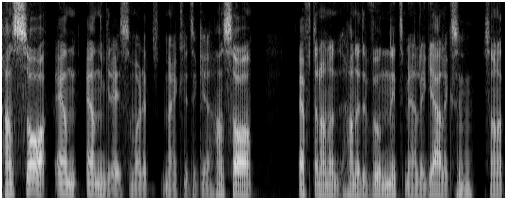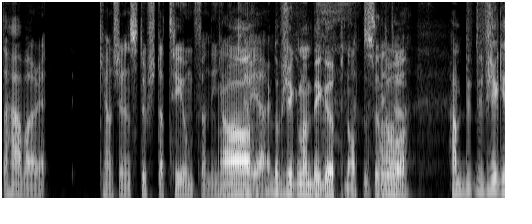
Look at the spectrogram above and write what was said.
Han sa en, en grej som var rätt märklig tycker jag. Han sa, efter han hade, han hade vunnit med LA Galaxy, Mm. sa han att det här var kanske den största triumfen i min Ja, karriär. då försöker man bygga upp något. Så då- Han försöker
